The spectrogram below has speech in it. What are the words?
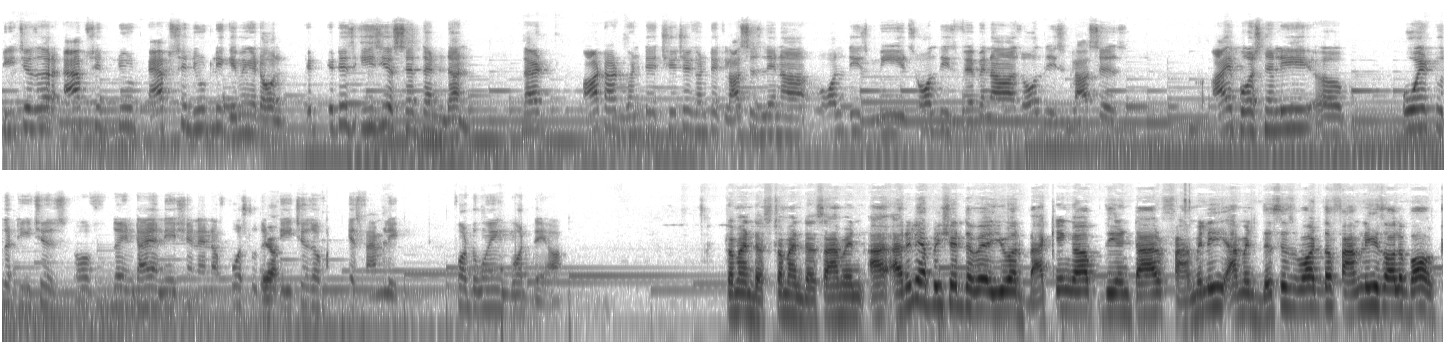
teachers are absolute absolutely giving it all. It, it is easier said than done that आठ आठ घंटे छः छः घंटे क्लासेस लेना all these meets all these webinars all these classes I personally uh, owe it to the teachers of the entire nation and of course to the yeah. teachers of his family for doing what they are tremendous tremendous i mean I, I, really appreciate the way you are backing up the entire family i mean this is what the family is all about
